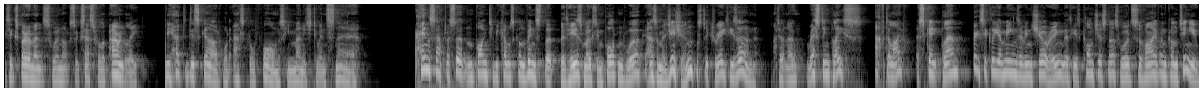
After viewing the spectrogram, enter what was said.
His experiments were not successful, apparently, and he had to discard what astral forms he managed to ensnare. Hence, after a certain point, he becomes convinced that, that his most important work as a magician was to create his own I don't know, resting place, afterlife, escape plan. Basically, a means of ensuring that his consciousness would survive and continue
